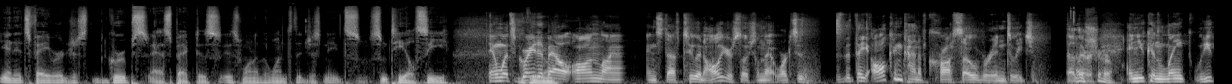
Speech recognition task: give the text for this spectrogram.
in its favor. Just groups aspect is is one of the ones that just needs some TLC. And what's great about online and stuff too, and all your social networks is, is, that they all can kind of cross over into each other. Oh, sure. And you can link you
